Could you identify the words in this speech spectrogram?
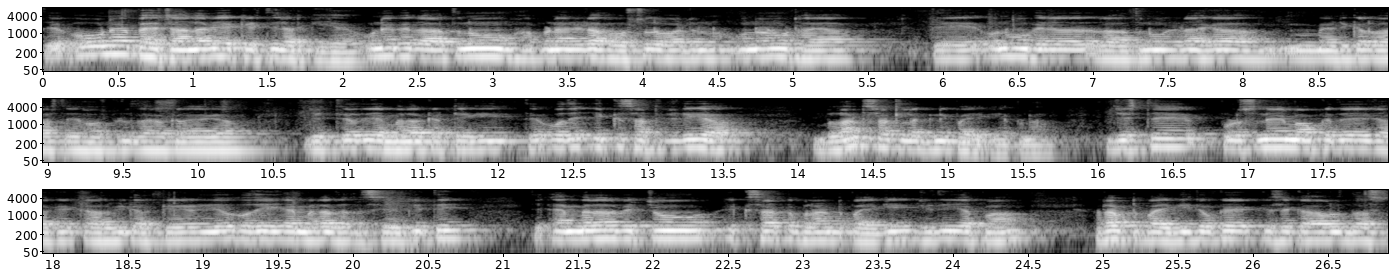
ਤੇ ਉਹਨੇ ਪਹਿਚਾਨ ਲਿਆ ਵੀ ਇਹ ਕਿਰਤੀ ਲੜਕੀ ਹੈ ਉਹਨੇ ਫਿਰ ਰਾਤ ਨੂੰ ਆਪਣਾ ਜਿਹੜਾ ਹੋਸਟਲ ਵਾਰਡਨ ਉਹਨਾਂ ਨੂੰ ਉਠਾਇਆ ਤੇ ਉਹਨੂੰ ਫਿਰ ਰਾਤ ਨੂੰ ਜਿਹੜਾ ਹੈਗਾ ਮੈਡੀਕਲ ਵਾਸਤੇ ਹਸਪੀਟਲ ਦਾਖਲ ਕਰਾਇਆ ਗਿਆ, ਜਿੱਥੇ ਉਹਦੀ ਐਮਐਲਆਰ ਕੱਟੀ ਗਈ ਤੇ ਉਹਦੇ ਇੱਕ ਸੱਟ ਜਿਹੜੀ ਆ ਬਲੰਟ ਸੱਟ ਲੱਗਣੀ ਪਏਗੀ ਆਪਣਾ, ਜਿਸ ਤੇ ਪੁਲਿਸ ਨੇ ਮੌਕੇ ਤੇ ਜਾ ਕੇ ਕਾਰਵਾਈ ਕਰਕੇ ਜਿਹੜੀ ਉਹਦੀ ਐਮਐਲਆਰ ਰਿਸੀਵ ਕੀਤੀ ਤੇ ਐਮਐਲਆਰ ਵਿੱਚੋਂ ਇੱਕ ਸੱਟ ਬਲੰਟ ਪਾਏਗੀ ਜਿਹਦੀ ਆਪਾਂ ਰਫਟ ਪਾਏਗੀ ਜੋ ਕਿ ਕਿਸੇ ਕਾਬਲ ਦਸ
